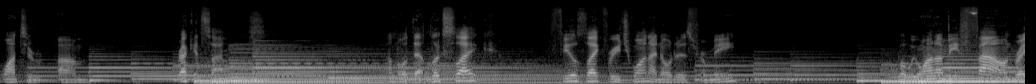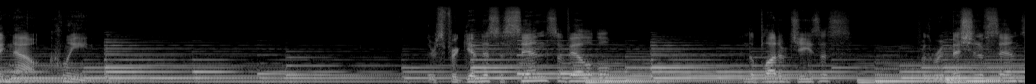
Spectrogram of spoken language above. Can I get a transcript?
want to um, reconcile with us. I don't know what that looks like, feels like for each one. I know it is for me. But we want to be found right now clean. There's forgiveness of sins available in the blood of Jesus for the remission of sins.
